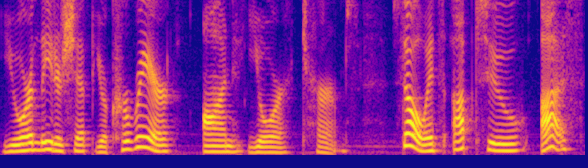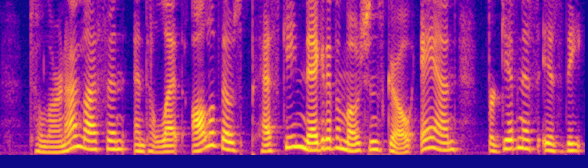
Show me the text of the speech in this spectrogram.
your leadership, your career on your terms. So it's up to us to learn our lesson and to let all of those pesky negative emotions go. And forgiveness is the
